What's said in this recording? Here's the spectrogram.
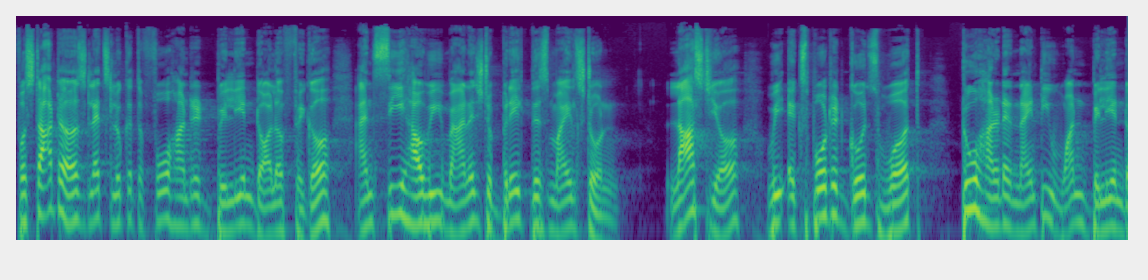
For starters, let's look at the $400 billion figure and see how we managed to break this milestone. Last year, we exported goods worth $291 billion,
